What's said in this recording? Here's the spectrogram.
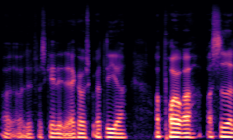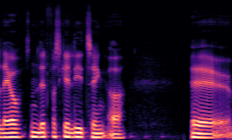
og, og lidt forskelligt. Jeg kan også godt lide at, at prøve at, at sidde og lave sådan lidt forskellige ting, og øh,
